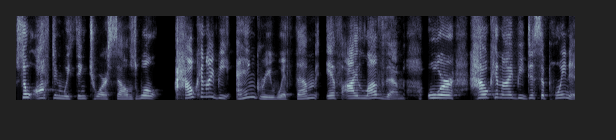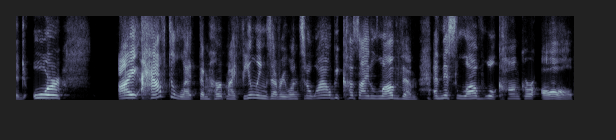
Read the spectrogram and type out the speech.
So often we think to ourselves, well, how can I be angry with them if I love them? Or how can I be disappointed? Or I have to let them hurt my feelings every once in a while because I love them and this love will conquer all.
